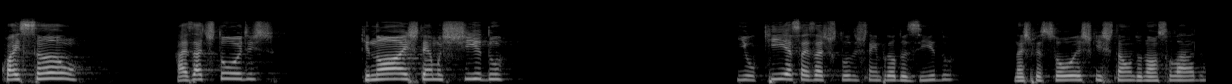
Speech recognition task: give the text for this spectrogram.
Quais são as atitudes que nós temos tido e o que essas atitudes têm produzido nas pessoas que estão do nosso lado?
